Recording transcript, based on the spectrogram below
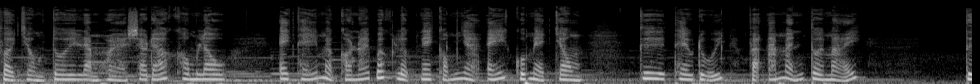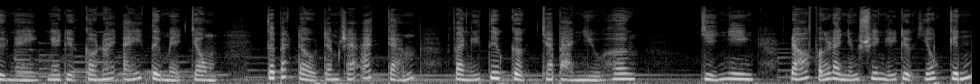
Vợ chồng tôi làm hòa sau đó không lâu ấy thế mà con nói bất lực ngay cổng nhà ấy của mẹ chồng cứ theo đuổi và ám ảnh tôi mãi từ ngày nghe được câu nói ấy từ mẹ chồng tôi bắt đầu đâm ra ác cảm và nghĩ tiêu cực cho bà nhiều hơn. Dĩ nhiên, đó vẫn là những suy nghĩ được giấu kín.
